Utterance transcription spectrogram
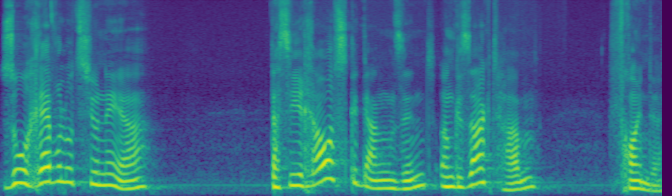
so revolutionär, dass sie rausgegangen sind und gesagt haben, Freunde,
